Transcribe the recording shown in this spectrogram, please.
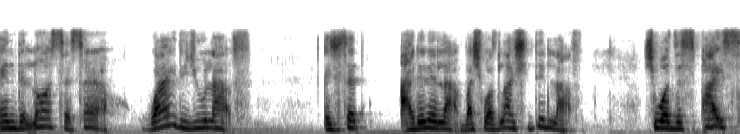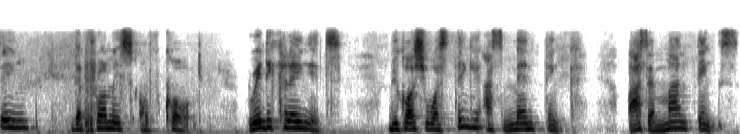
And the Lord said, Sarah, why did you laugh? And she said, I didn't laugh. But she was like, she did laugh. She was despising the promise of God, ridiculing it, because she was thinking as men think, as a man thinks.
